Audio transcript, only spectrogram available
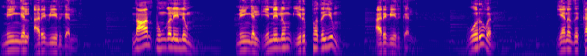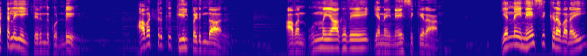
நீங்கள் அறிவீர்கள். நான் உங்களிலும் நீங்கள் என்னிலும் இருப்பதையும் அறிவீர்கள். ஒருவன் எனது கட்டளையை தெரிந்து கொண்டு அவற்றுக்கு கீழ்ப்படிந்தால் அவன் உண்மையாகவே என்னை நேசிக்கிறான். என்னை நேசிக்கிறவனை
